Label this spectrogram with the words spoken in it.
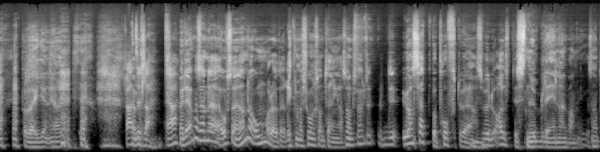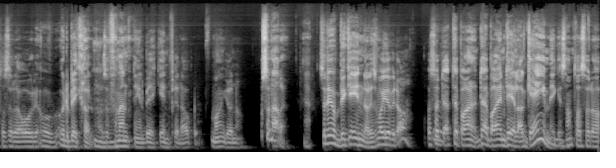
på veggen. Ja. Rett og slett. Ja. Men det er sånn, det er også en denne området reklamasjonshåndtering. Sånn, for du- du- uansett hvor proff du er, så vil du alltid snuble en eller annen gang. Altså det, og, og, og det blir krøll. Altså Forventningene blir ikke innfridd av for mange grunner. Og sånn er det. Ja. Så det å bygge inn da, liksom, hva gjør vi da? Altså, dette er bare, det er bare en del av game. ikke sant? Altså, da,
